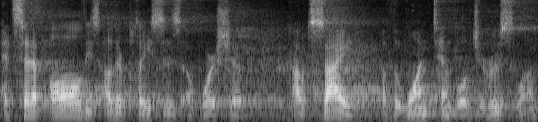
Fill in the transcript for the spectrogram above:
had set up all these other places of worship outside of the one temple of Jerusalem,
